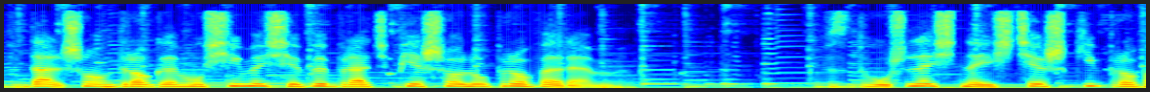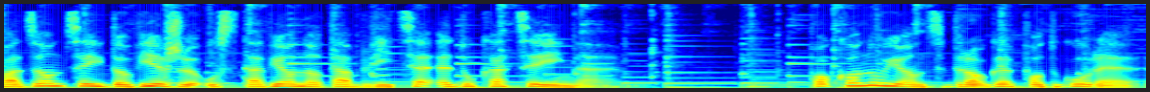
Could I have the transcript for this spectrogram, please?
W dalszą drogę musimy się wybrać pieszo lub rowerem. Wzdłuż leśnej ścieżki prowadzącej do wieży ustawiono tablice edukacyjne. Pokonując drogę pod górę,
